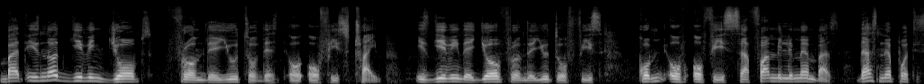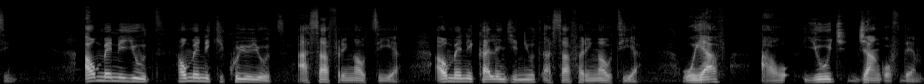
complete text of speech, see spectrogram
But he's not giving jobs from the youth of, the, of his tribe. He's giving the job from the youth of his of, of his uh, family members. That's nepotism. How many youths, how many Kikuyu youths are suffering out here? How many Kalenjin youth are suffering out here? We have a huge chunk of them.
